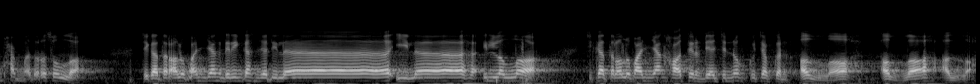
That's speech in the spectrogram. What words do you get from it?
Muhammad Rasulullah. Jika terlalu panjang diringkas menjadi la ilaha illallah. Jika terlalu panjang khawatir dia jenuh ucapkan Allah, Allah, Allah.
